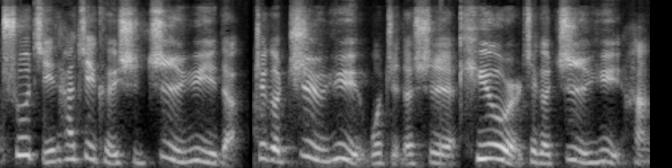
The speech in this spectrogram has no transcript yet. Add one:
书籍它既可以是治愈的，这个治愈我指的是 cure 这个治愈哈，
